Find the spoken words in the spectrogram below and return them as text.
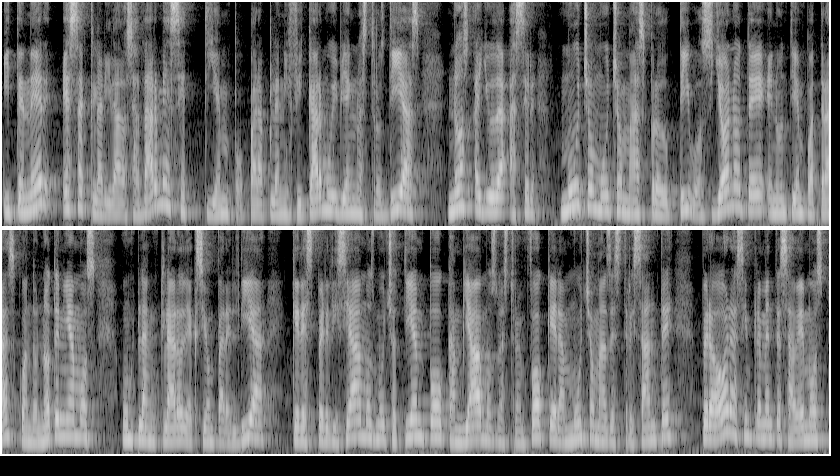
y tener esa claridad, o sea, darme ese tiempo para planificar muy bien nuestros días, nos ayuda a ser mucho, mucho más productivos. Yo noté en un tiempo atrás, cuando no teníamos un plan claro de acción para el día, que desperdiciábamos mucho tiempo, cambiábamos nuestro enfoque, era mucho más estresante, pero ahora simplemente sabemos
